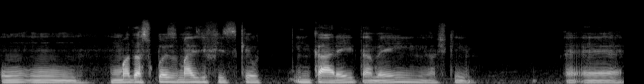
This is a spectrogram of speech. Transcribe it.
um, um, uma das coisas mais difíceis que eu encarei também, acho que é, é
